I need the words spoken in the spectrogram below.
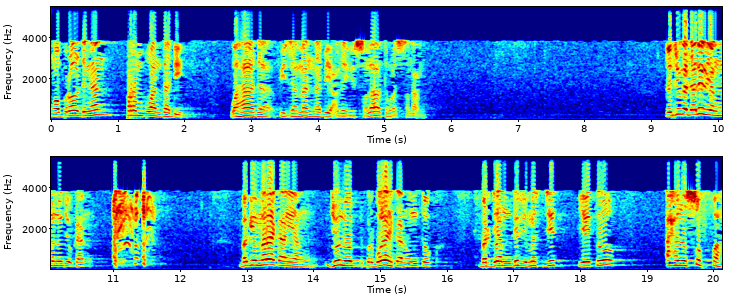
ngobrol dengan perempuan tadi Wahada fi zaman Nabi alaihi salatu wassalam. Dan juga dalil yang menunjukkan bagi mereka yang junub diperbolehkan untuk berdiam diri di masjid yaitu ahlus suffah.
